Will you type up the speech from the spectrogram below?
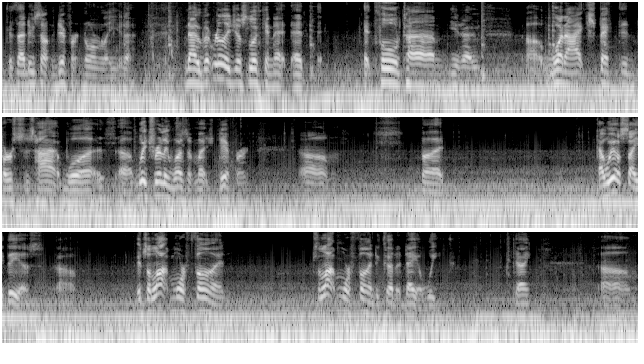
Because I do something different normally, you know. No, but really just looking at, at, at full time, you know, uh, what I expected versus how it was, uh, which really wasn't much different. Um, but I will say this: uh, it's a lot more fun. It's a lot more fun to cut a day a week. Okay, um,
